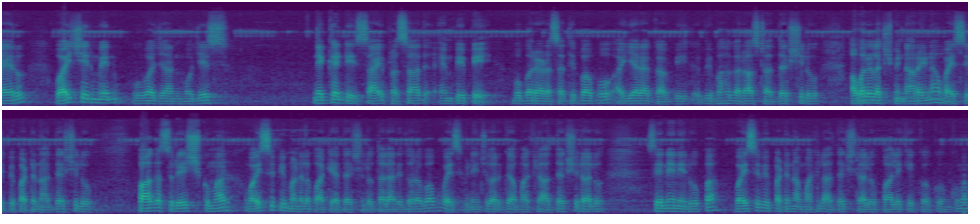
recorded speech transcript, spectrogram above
తయారు వైస్ చైర్మన్ ఊవా John Moses Nekkanti Sai Prasad MPP Bubbarada Satibabu అయ్యారాక విభాగ రాష్ట్ర అధ్యక్షులు అవలలక్ష్మి నారాయణ వైసీపీ పట్టణ అధ్యక్షులు పాగ సురేష్ కుమార్ వైసీపీ మండల పార్టీ అధ్యక్షులు తలారి దొరబాబు వైసీపీ నియోజకవర్గ మహిళా అధ్యక్షురాలు సేనేని రూప వైసీపీ పట్టణ మహిళా అధ్యక్షురాలు పాలికి కుంకుమ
